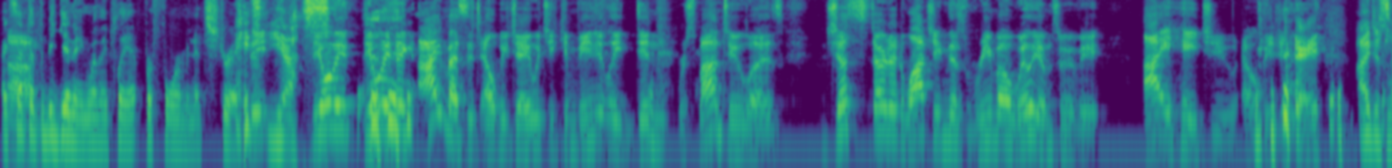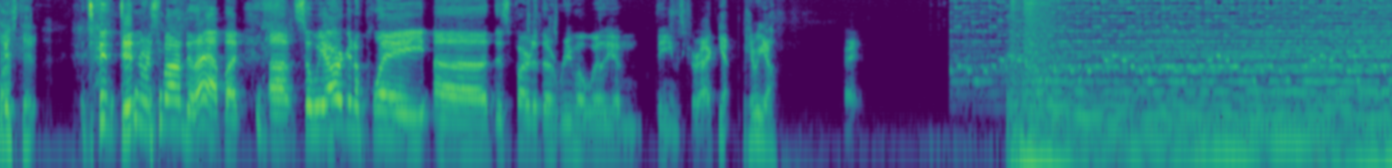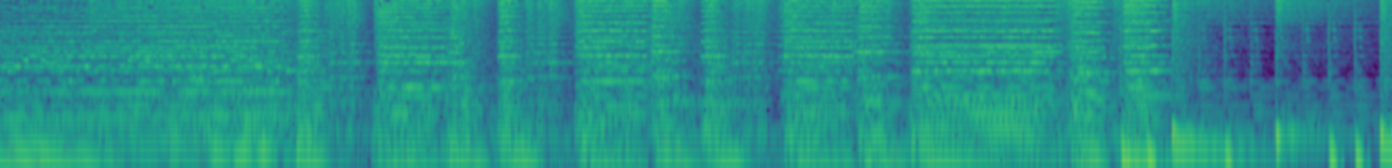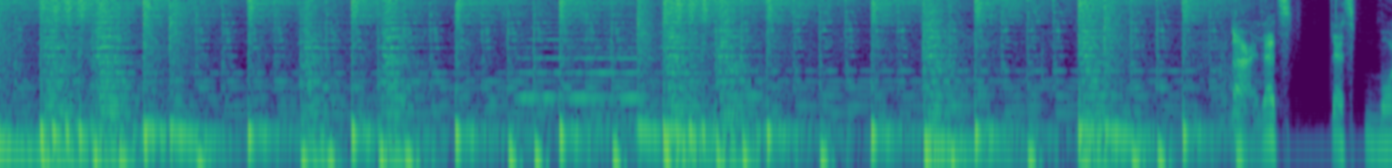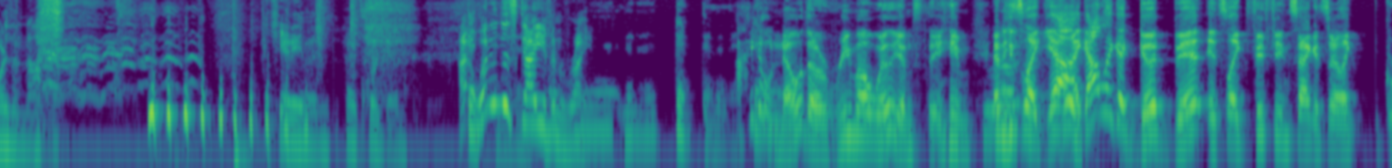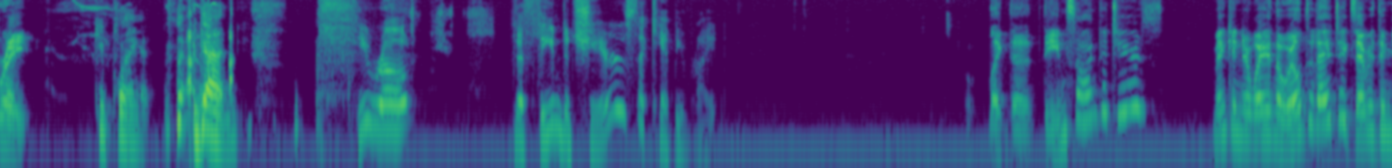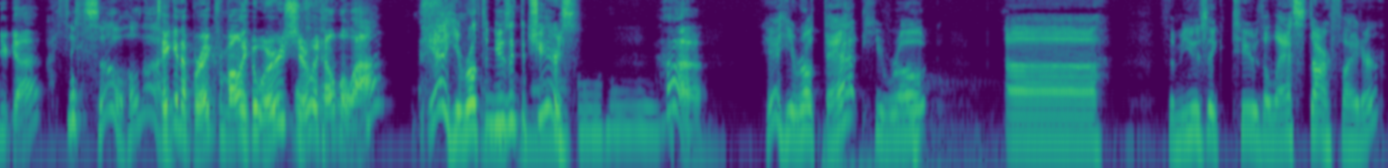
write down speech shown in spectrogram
Except Um, at the beginning when they play it for four minutes straight. The, Yes. the only the only thing I messaged LPJ, which he conveniently didn't respond to, was just started watching this Remo Williams movie. I hate you, LPJ. I just left it. Didn't respond to that, but uh, so we are going to play uh, this part of the Remo William themes, correct? Yep. Here we go. All right. That's that's more than enough. Can't even. That's we're good. I, what did this guy even write? I don't know the Remo Williams theme. And he's like, Yeah, I got like a good bit. It's like 15 seconds. They're like, Great. Keep playing it again. He wrote the theme to Cheers. That can't be right. Like the theme song to Cheers? Making your way in the world today takes everything you got? I think so. Hold on. Taking a break from all your worries sure would help a lot? yeah, he wrote the music to Cheers. Huh. Yeah, he wrote that. He wrote uh the music to The Last Starfighter.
